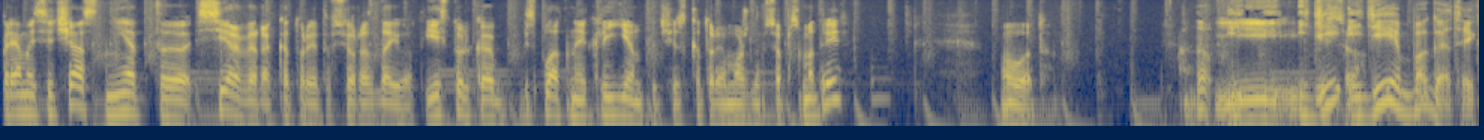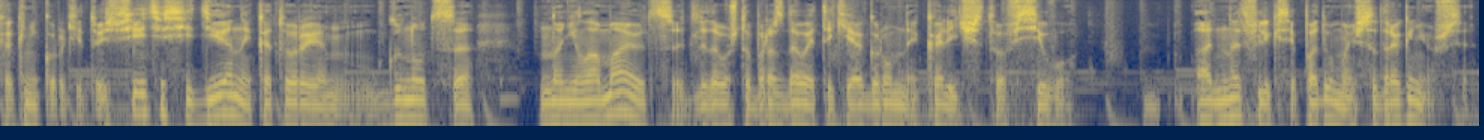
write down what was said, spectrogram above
прямо сейчас нет э, сервера, который это все раздает. Есть только бесплатные клиенты, через которые можно все посмотреть. Вот. Ну, и, и, идея, идея богатая, как ни крути. То есть все эти CDN, которые гнутся, но не ломаются, для того, чтобы раздавать такие огромные количества всего. О Netflix подумаешь, содрогнешься.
